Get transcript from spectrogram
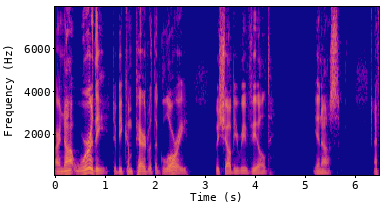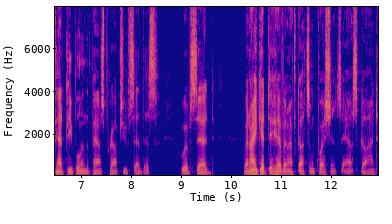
are not worthy to be compared with the glory which shall be revealed in us. I've had people in the past, perhaps you've said this, who have said, When I get to heaven, I've got some questions to ask God.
